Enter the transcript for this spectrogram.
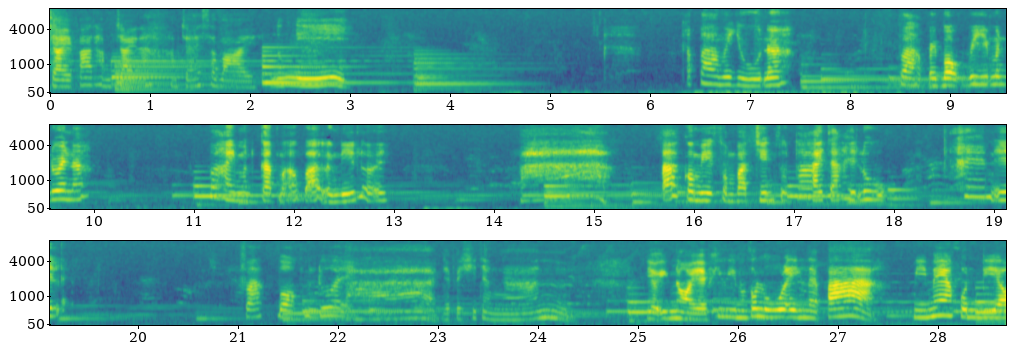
ใจป้าทำใจนะทำใจให้สบายน้องนีถ้าป้าไม่อยู่นะฝากไปบอกวีมันด้วยนะว่าให้มันกลับมาเอาบ้านหลังนี้เลย ป้า ป้าก็มีสมบัติชิ้นสุดท้ายจะให้ลูก แค่นี้แหละ ฝากบอกมันด้วยป้าอย่าไปคิดอย่างนั้น เดี๋ยวอีกหน่อยอะพี่วีมันก็รู้เองแหละป้า มีแม่คนเดียว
